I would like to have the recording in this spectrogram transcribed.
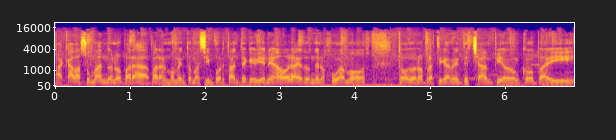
acaba sumando, ¿no? Para, para el momento más importante que viene ahora, donde nos jugamos todo, ¿no? Prácticamente Champions, Copa y,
